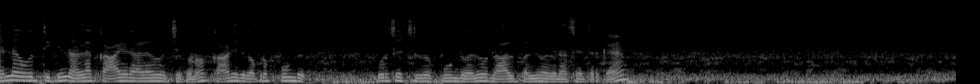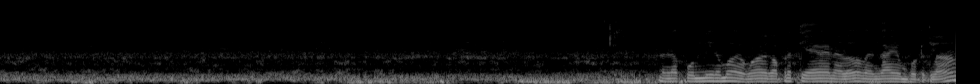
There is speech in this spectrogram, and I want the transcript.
எண்ணெய் ஊற்றிட்டு நல்லா காயிற அளவு வச்சுக்கணும். காஞ்சதுக்கப்புறம் பூண்டு. உரிச்சு வச்சுருக்க பூண்டு வந்து ஒரு நாலு பல் வந்து நான் சேர்த்துருக்கேன். நல்லா பொன்னிறமாக இருக்கும் அதுக்கப்புறம் தேவையான அளவு வெங்காயம் போட்டுக்கலாம்.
